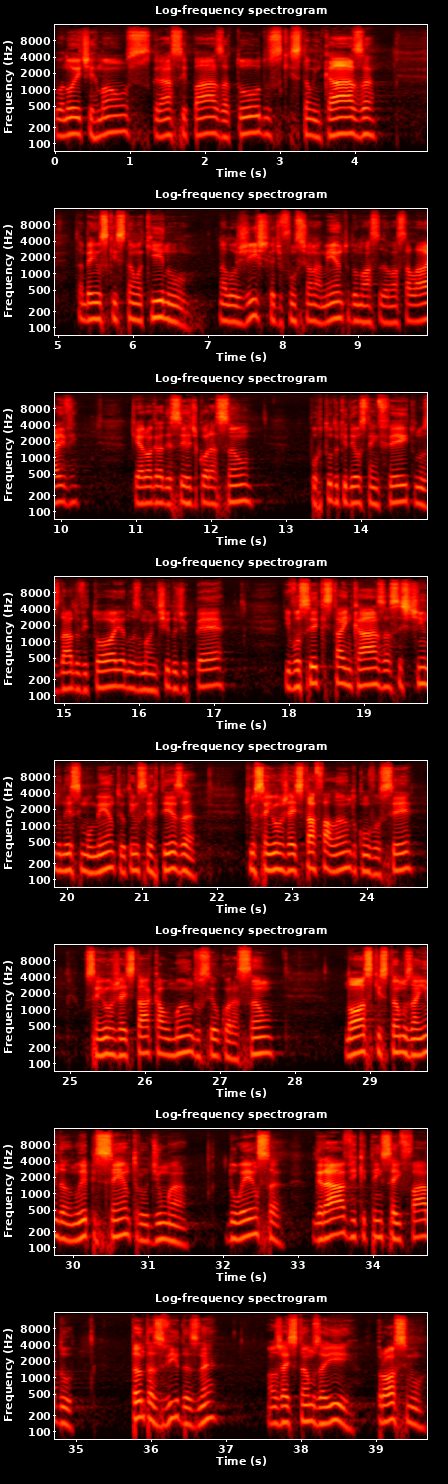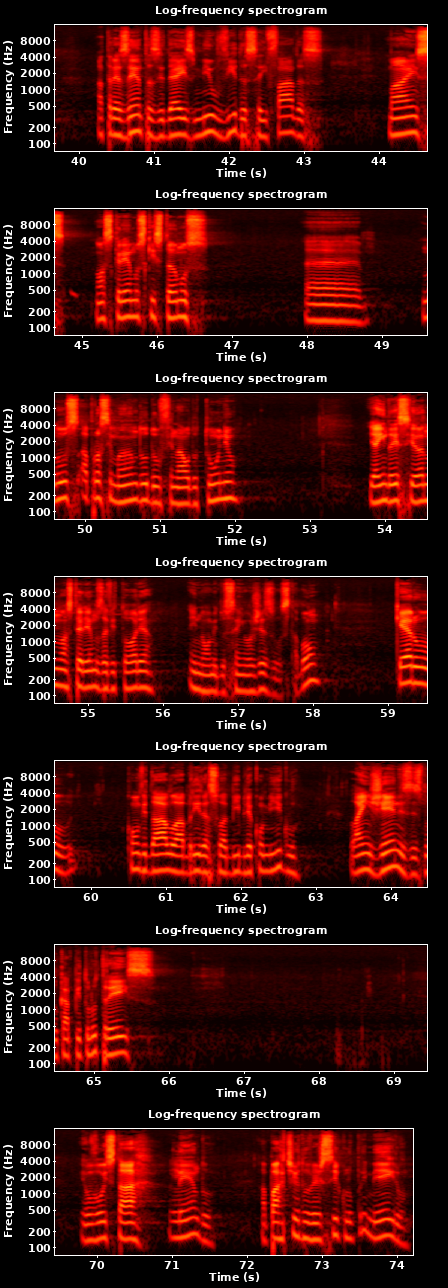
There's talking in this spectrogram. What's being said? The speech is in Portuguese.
Boa noite, irmãos. Graça e paz a todos que estão em casa, também os que estão aqui no, na logística de funcionamento do nosso, da nossa live. Quero agradecer de coração por tudo que Deus tem feito, nos dado vitória, nos mantido de pé. E você que está em casa assistindo nesse momento, eu tenho certeza que o Senhor já está falando com você, o Senhor já está acalmando o seu coração nós que estamos ainda no epicentro de uma doença grave que tem ceifado tantas vidas, né? Nós já estamos aí próximo a 310 mil vidas ceifadas, mas nós cremos que estamos é, nos aproximando do final do túnel e ainda esse ano nós teremos a vitória em nome do Senhor Jesus, tá bom? Quero convidá-lo a abrir a sua Bíblia comigo, lá em Gênesis, no capítulo 3. Eu vou estar lendo a partir do versículo 1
